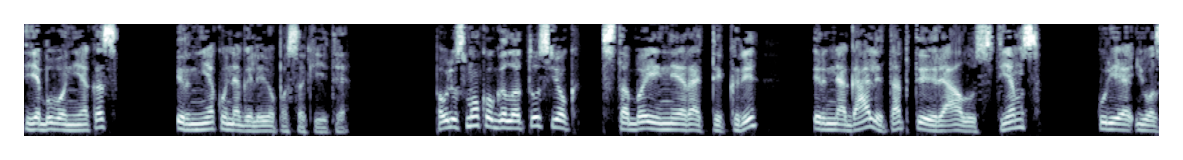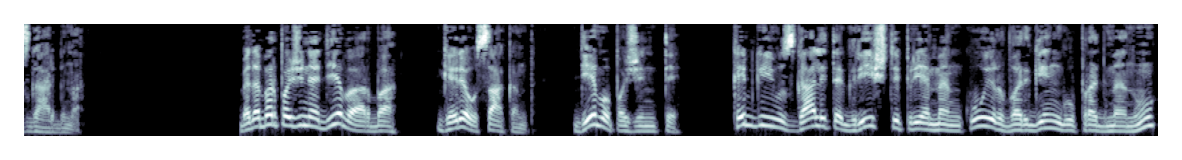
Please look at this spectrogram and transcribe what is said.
Jie buvo niekas ir nieko negalėjo pasakyti. Paulius moko galatus, jog stabai nėra tikri ir negali tapti realūs tiems, kurie juos garbina. Bet dabar pažinę Dievą arba, geriau sakant, Dievo pažinti, kaipgi jūs galite grįžti prie menkų ir vargingų pradmenų,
